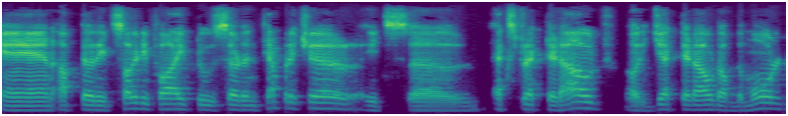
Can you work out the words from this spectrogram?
and after it's solidified to certain temperature it's uh, extracted out or ejected out of the mold.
